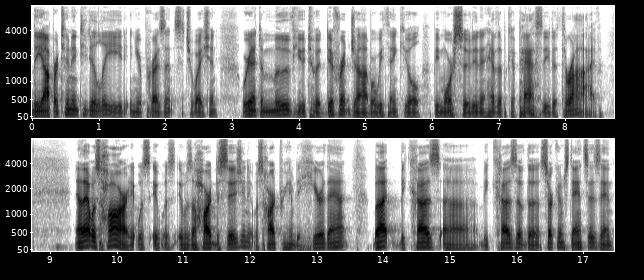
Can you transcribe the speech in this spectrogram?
the opportunity to lead in your present situation. We're going to have to move you to a different job where we think you'll be more suited and have the capacity to thrive. Now that was hard. It was it was it was a hard decision. It was hard for him to hear that, but because uh, because of the circumstances and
